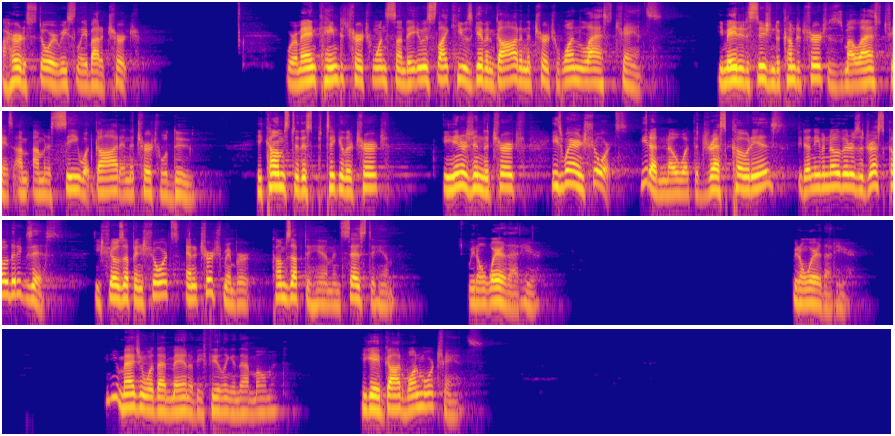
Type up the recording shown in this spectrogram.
I heard a story recently about a church where a man came to church one Sunday. It was like he was giving God and the church one last chance. He made a decision to come to church. This is my last chance. I'm, I'm going to see what God and the church will do. He comes to this particular church. He enters in the church. He's wearing shorts. He doesn't know what the dress code is. He doesn't even know there's a dress code that exists. He shows up in shorts, and a church member comes up to him and says to him, We don't wear that here. We don't wear that here. Can you imagine what that man would be feeling in that moment? He gave God one more chance.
